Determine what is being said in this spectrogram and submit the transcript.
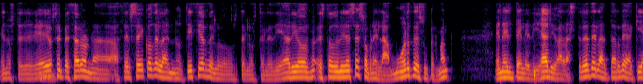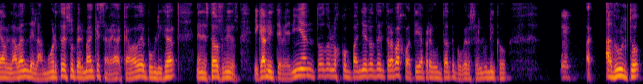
En los telediarios empezaron a hacerse eco de las noticias de los, de los telediarios estadounidenses sobre la muerte de Superman. En el telediario, a las 3 de la tarde, aquí hablaban de la muerte de Superman que se había, acababa de publicar en Estados Unidos. Y claro, y te venían todos los compañeros del trabajo a ti a preguntarte, porque eres el único adulto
